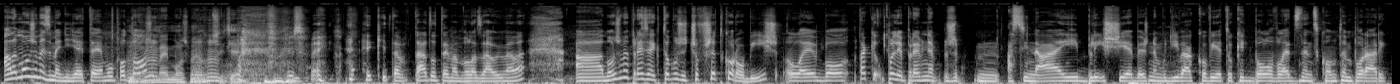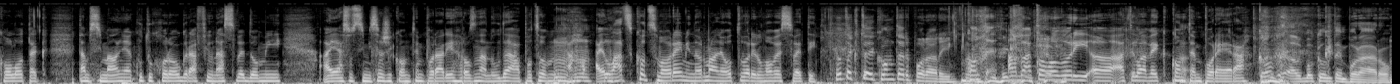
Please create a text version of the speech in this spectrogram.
Ale môžeme zmeniť aj tému potom. môžeme, môžeme určite. Môžeme, keď tá, táto téma bola zaujímavá. A môžeme prejsť aj k tomu, že čo všetko robíš, lebo také úplne pre mňa, že m, asi najbližšie bežnému divákovi je to, keď bolo v Let's Dance Contemporary kolo, tak tam si mal nejakú tú choreografiu na svedomí a ja som si myslel, že Contemporary je hrozná nuda a potom uh-huh, aj Lacko Cmorej mi normálne otvoril nové svety. No tak to je contemporary. Konte- alebo ako hovorí uh, Attila Vek, Contemporéra. Kon, alebo kontemporáro.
